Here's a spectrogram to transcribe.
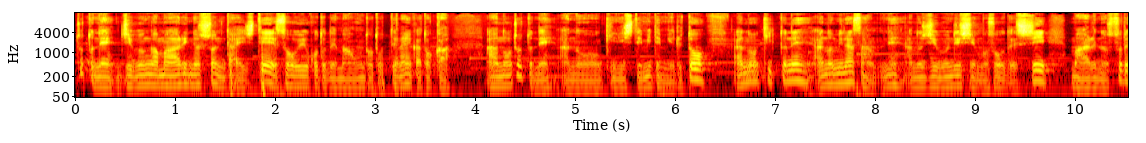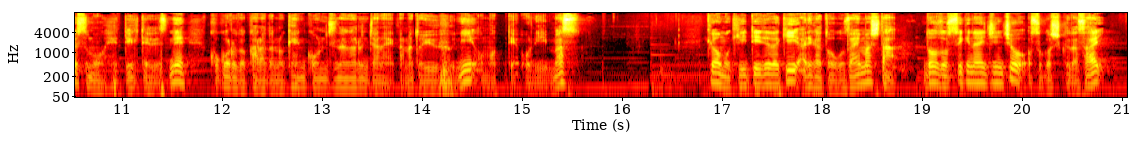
ちょっとね、自分が周りの人に対してそういうことでマウント取ってないかとか、あの、ちょっとね、あの、気にしてみてみると、あの、きっとね、あの皆さんね、あの自分自身もそうですし、周りのストレスも減ってきてですね、心と体の健康につながるんじゃないかなというふうに思っております。今日も聞いていただきありがとうございました。どうぞ素敵な一日をお過ごしください。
